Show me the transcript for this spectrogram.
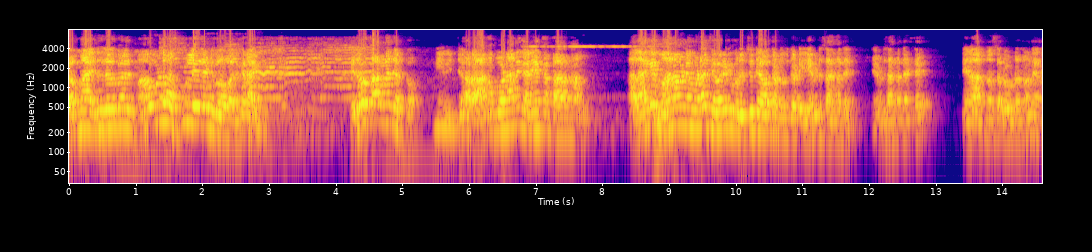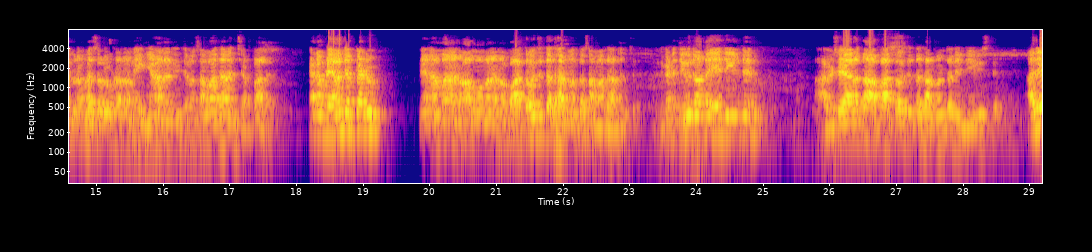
ఏమమ్మా ఎందుకు చదువుకోలేదు? మా ఊళ్ళో ఆ స్కూల్ లేదండి బాబు అందుకని ఆగిపోయింది ఏదో కారణం చెప్తావు నీ విద్య రాకపోవడానికి అనేక కారణాలు. అలాగే మానవుని కూడా చివరికి మృత్యుదేవత అడుగుతాడు. ఏమిటి సంగతి? ఏమిటి సంగతి అంటే నేను ఆత్మస్వరూపుడనో నేను బ్రహ్మస్వరూపుడనో నీ జ్ఞానం నుంచి నువ్వు సమాధానం చెప్పాలి. కానీ అప్పుడు ఏమని చెప్తాడు నేను అమ్మనో అమ్మమ్మననో పాత్రోచిత ధర్మంతో సమాధానం చెప్తాను ఎందుకంటే జీవితం అంతా ఏం జీవించలేదు ఆ విషయాలతో ఆ పాత్రోచిత ధర్మంతో నేను జీవిస్తే. అదే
